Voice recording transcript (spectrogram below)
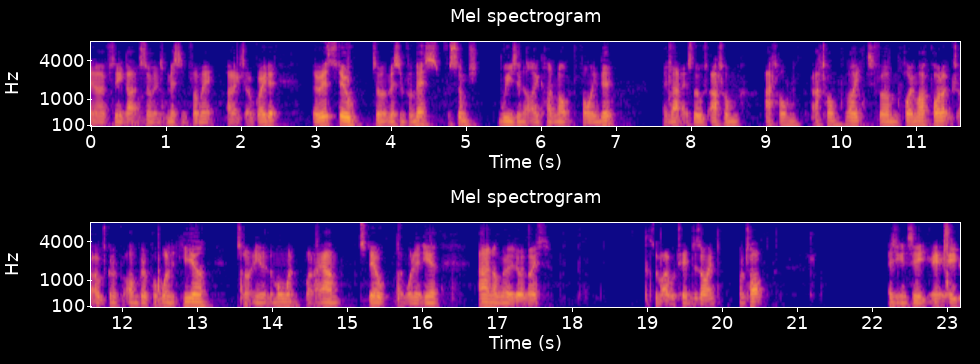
and I've seen that something's missing from it, I like to upgrade it. There is still something missing from this. For some reason, I cannot find it, and that is those atom atom atom lights from Polymath products. I was gonna put, I'm gonna put one in here. It's not in here at the moment, but I am still putting one in here, and I'm gonna do a nice survival tin design on top. As you can see, it, it,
